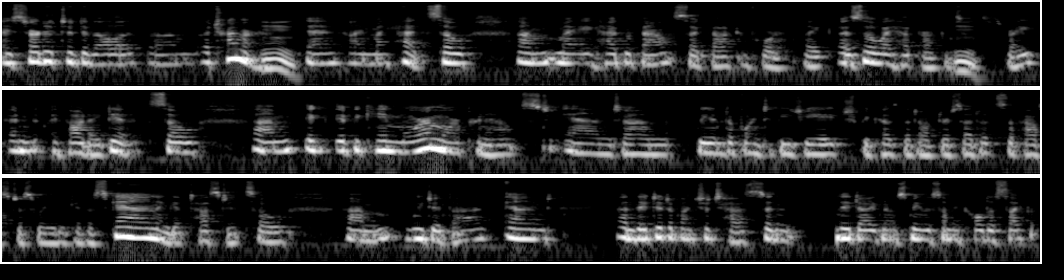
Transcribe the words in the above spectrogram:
I started to develop um, a tremor Mm. and on my head. So um, my head would bounce like back and forth, like as though I had Parkinson's, right? And I thought I did. So um, it, it became more and more pronounced. And um, we ended up going to VGH because the doctor said it's the fastest way to get a scan and get tested. So um, we did that. And and they did a bunch of tests and they diagnosed me with something called a psycho-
